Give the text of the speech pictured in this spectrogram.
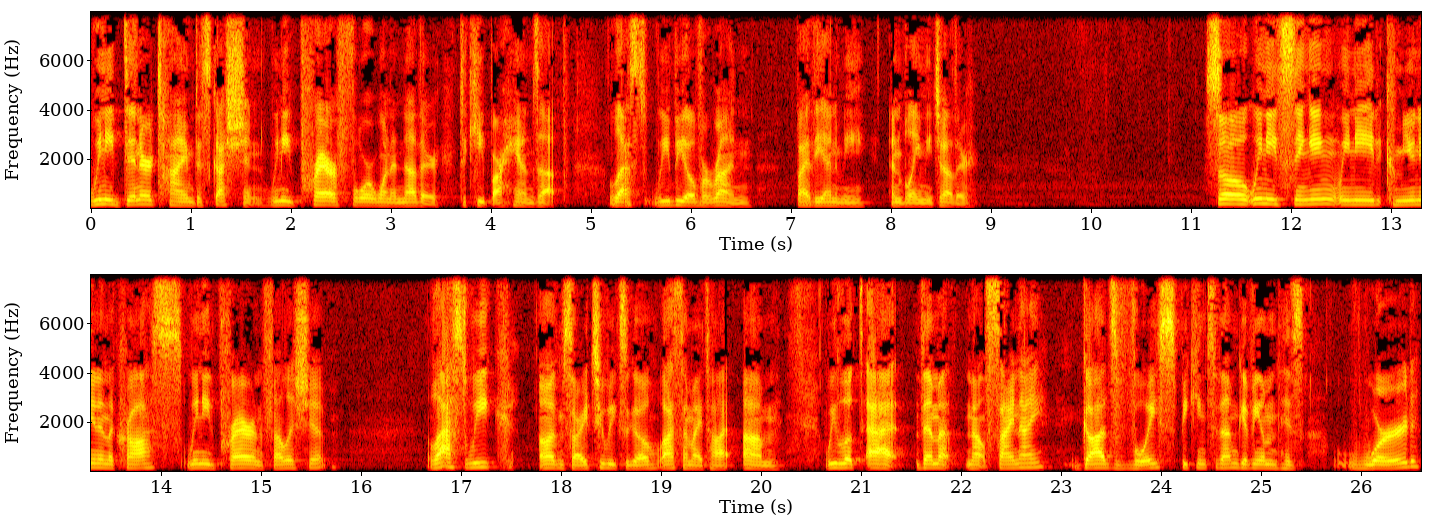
We need dinner time discussion. We need prayer for one another to keep our hands up, lest we be overrun by the enemy and blame each other. So we need singing, we need communion in the cross, we need prayer and fellowship. Last week, oh, I'm sorry, two weeks ago, last time I taught, um, we looked at them at Mount Sinai, God's voice speaking to them, giving them his word,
